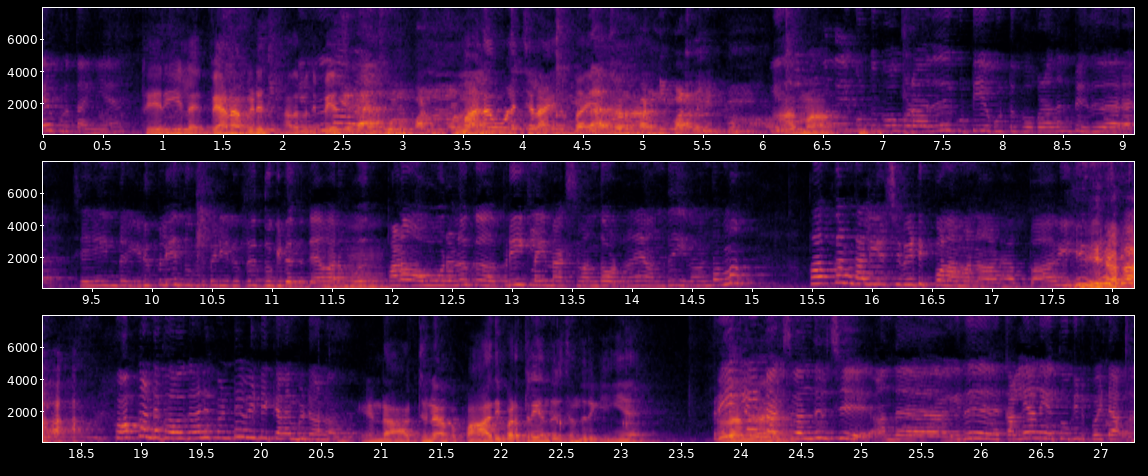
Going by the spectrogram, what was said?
ஏன் கொடுத்தாங்க? தெரியல. வேணாம் விடு. அதை பத்தி பேச மன உளைச்சல் ஆயிரும் பண்ணி படத்தை ஹிட் ஆமா. கூட்டு போக கூடாது குட்டியை கூட்டு போக இது வேற. சரி இந்த இடுப்புலயே தூக்கிட்டு போய் இடுப்புலயே தூக்கிட்டு வந்துட்டேன். வரும்போது படம் ஓரளவுக்கு ப்ரீ கிளைமேக்ஸ் வந்த உடனே வந்து இவன் வந்து அம்மா பாப்கார்ன் காலி அடிச்சு வீட்டுக்கு போலாமா? நாடா பாவி. பாப்கார்ன் டப்பாவை காலி பண்ணிட்டு வீட்டுக்கு கிளம்பிட்டோம் நாங்க. ஏண்டா அர்ஜுனா அப்ப பாதி படத்துல எந்திரிச்சு வந்திருக்கீங்க. ப்ரீ கிளைமேக்ஸ் வந்துருச்சு. அந்த இது கல்யாணியை தூக்கிட்டு போயிட்டாங்க.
